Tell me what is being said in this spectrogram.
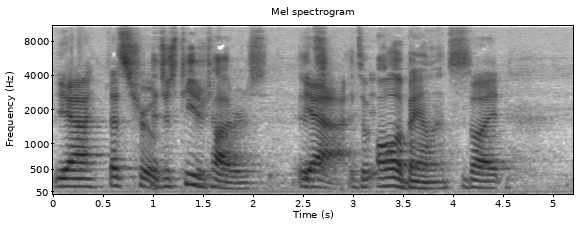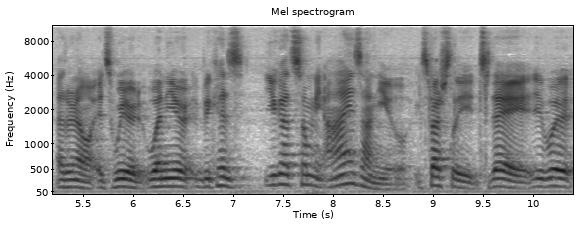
Yeah, that's true. it's just teeter totters. Yeah. it's all a balance. but I don't know. It's weird when you're because you got so many eyes on you, especially today. It would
